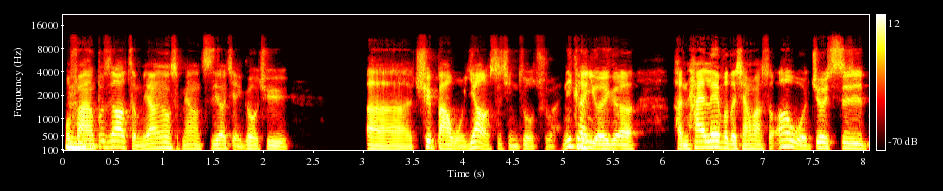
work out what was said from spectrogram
我反而不知道怎么样用什么样的资料结构去，呃，去把我要的事情做出来。你可能有一个很 high level 的想法说，说哦，我就是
